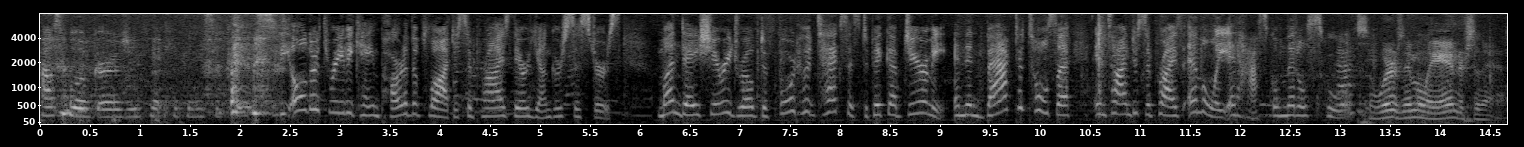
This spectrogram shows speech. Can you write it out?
House full of girls, you can't keep any secrets. The older three became part of the plot to surprise their younger sisters. Monday, Sherry drove to Fort Hood, Texas to pick up Jeremy and then back to Tulsa in time to surprise Emily at Haskell Middle School. So where's Emily Anderson at?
